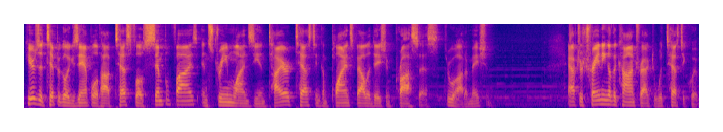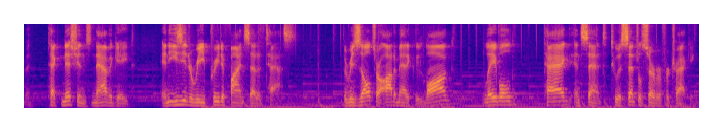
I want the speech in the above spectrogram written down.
Here's a typical example of how TestFlow simplifies and streamlines the entire test and compliance validation process through automation. After training of the contractor with test equipment, technicians navigate an easy-to-read predefined set of tasks. The results are automatically logged, labeled, tagged, and sent to a central server for tracking.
